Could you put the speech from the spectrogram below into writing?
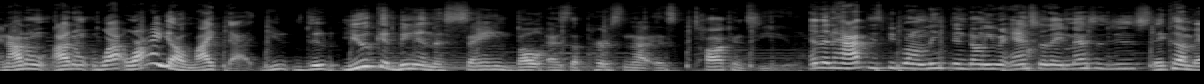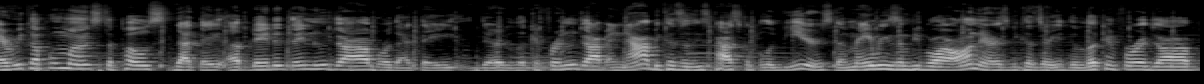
And I don't, I don't, why, why are y'all like that? You, dude, you could be in the same boat as the person that is talking to you. And then half these people on LinkedIn don't even answer their messages. They come every couple months to post that they updated their new job or that they, they're looking for a new job. And now because of these past couple of years, the main reason people are on there is because they're either looking for a job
